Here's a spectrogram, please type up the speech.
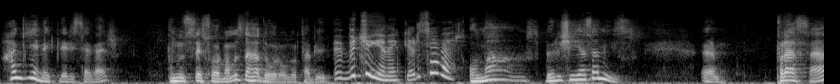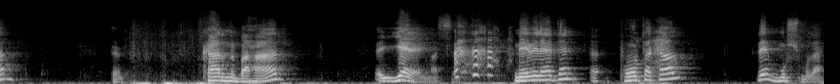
hangi yemekleri sever? Bunu size sormamız daha doğru olur tabii. E, Bütün yemekleri sever Olmaz. Böyle şey yazamayız. Ee, pırasa, e, karnabahar, yer elması. Meyvelerden e, portakal ve muşmula.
